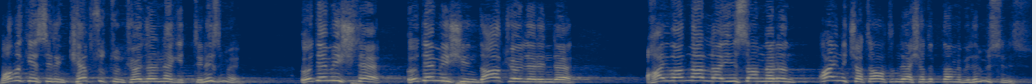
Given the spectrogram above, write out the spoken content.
Balıkesir'in Kepsut'un köylerine gittiniz mi? Ödemiş'te, Ödemiş'in dağ köylerinde hayvanlarla insanların aynı çatı altında yaşadıklarını bilir misiniz?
